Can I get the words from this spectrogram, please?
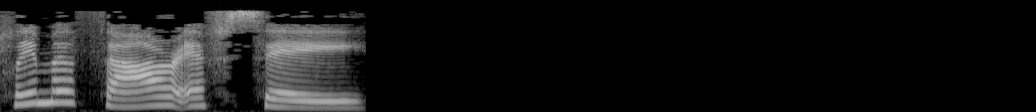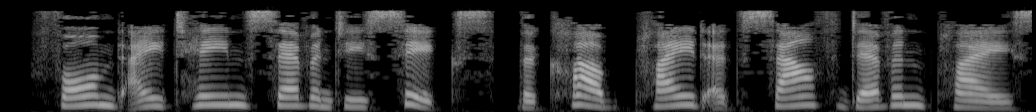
Plymouth RFC Formed 1876, the club played at South Devon Place.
